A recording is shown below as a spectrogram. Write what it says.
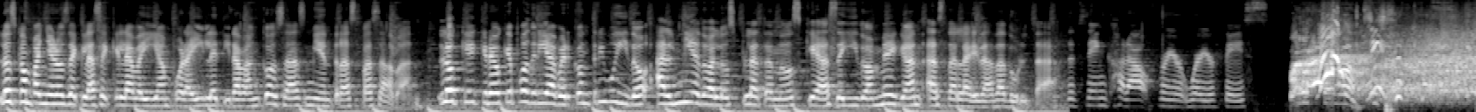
Los compañeros de clase que la veían por ahí le tiraban cosas mientras pasaban, lo que creo que podría haber contribuido al miedo a los plátanos que ha seguido a Megan hasta la edad adulta. For your where your face. Ah!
